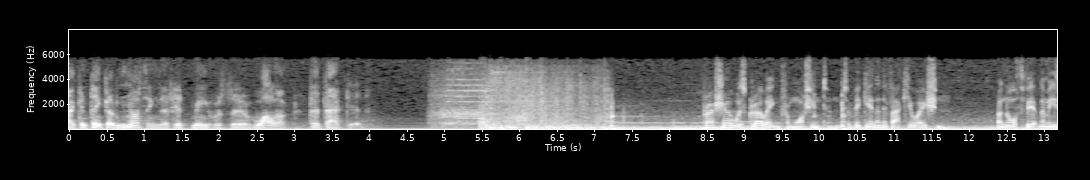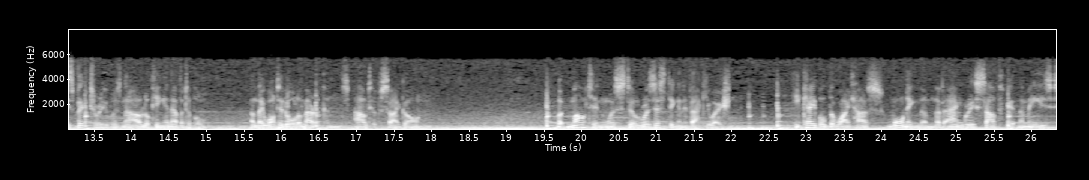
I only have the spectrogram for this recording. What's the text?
I can think of nothing that hit me with the wallop that that did. Pressure was growing from Washington to begin an evacuation. A North Vietnamese victory was now looking inevitable, and they wanted all Americans out of Saigon. But Martin was still resisting an evacuation. He cabled the White House warning them that angry South Vietnamese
